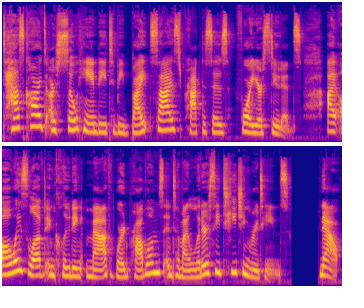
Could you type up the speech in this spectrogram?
Task cards are so handy to be bite sized practices for your students. I always loved including math word problems into my literacy teaching routines. Now,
